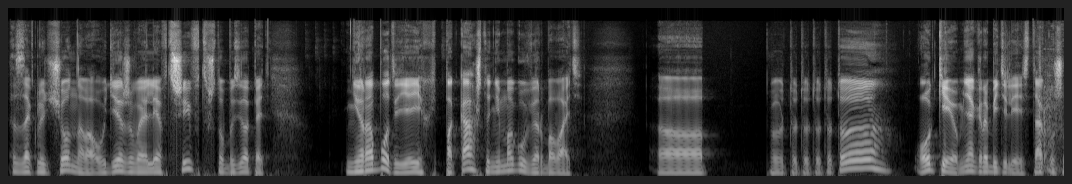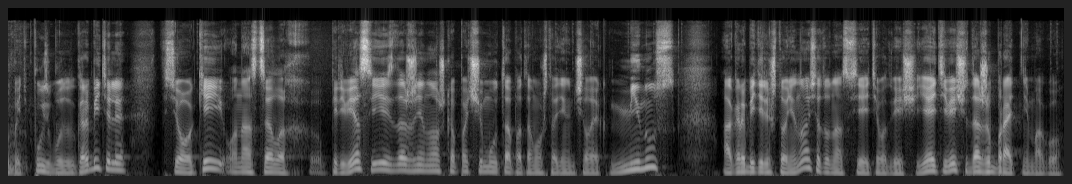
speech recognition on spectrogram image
заключенного, удерживая Left Shift, чтобы сделать 5. Не работает, я их пока что не могу вербовать. А, окей, у меня грабители есть, так уж и быть. Пусть будут грабители, все окей. У нас целых перевес есть даже немножко почему-то, потому что один человек минус. А грабители что, не носят у нас все эти вот вещи? Я эти вещи даже брать не могу.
